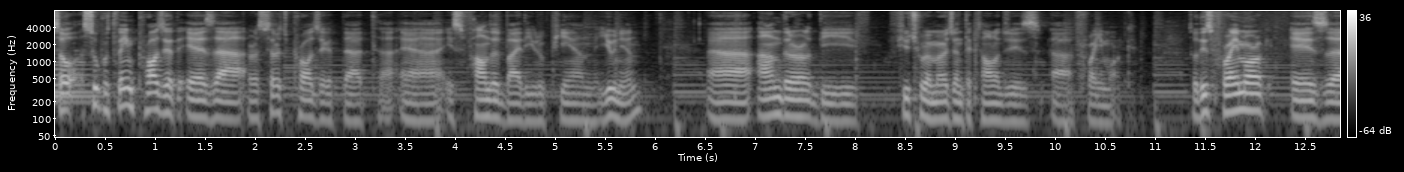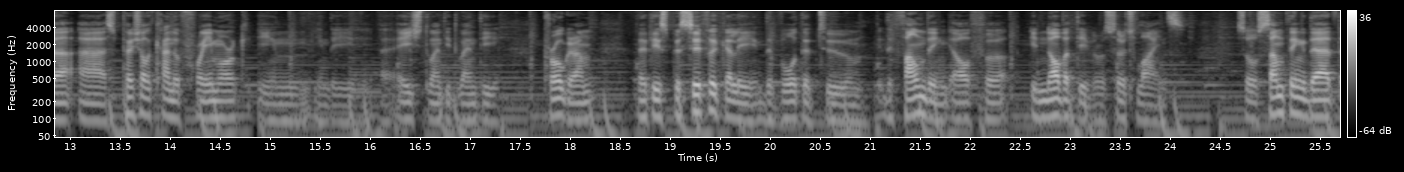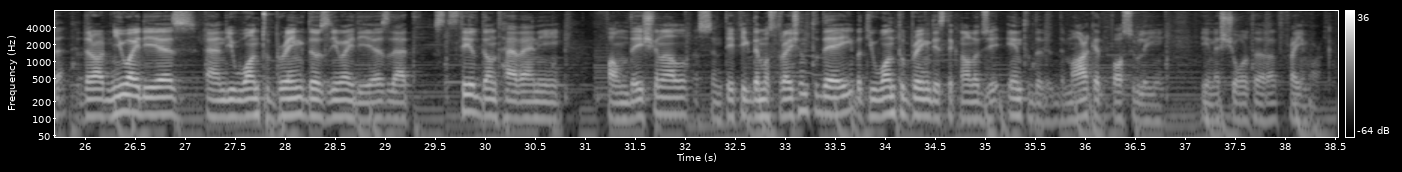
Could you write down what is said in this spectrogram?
So SuperTwin project is a research project that uh, is funded by the European Union uh, under the Future Emergent Technologies uh, framework. So this framework is uh, a special kind of framework in, in the H uh, 2020 program that is specifically devoted to the founding of uh, innovative research lines. So something that there are new ideas and you want to bring those new ideas that still don't have any foundational scientific demonstration today, but you want to bring this technology into the, the market possibly in a shorter framework.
